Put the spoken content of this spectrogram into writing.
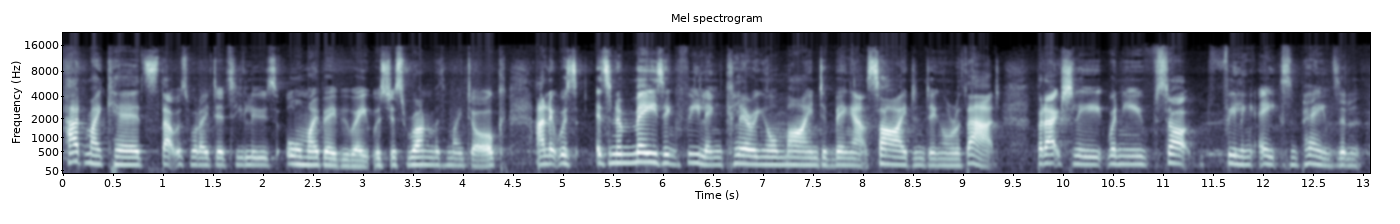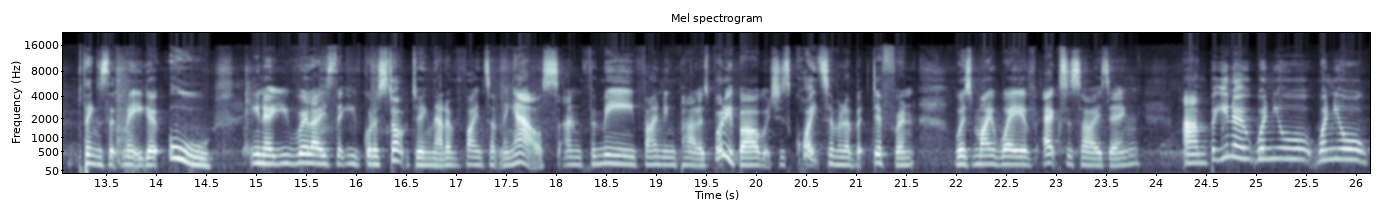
had my kids. That was what I did to lose all my baby weight was just run with my dog, and it was it's an amazing feeling clearing your mind and being outside and doing all of that. But actually, when you start feeling aches and pains and things that make you go, ooh, you know, you realize that you've got to stop doing that and find something else. And for me, finding Paola's Body Barre, which is quite similar but different, was my way of exercising. Um, but you know, when you're when you're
